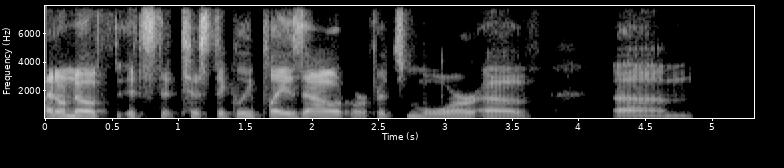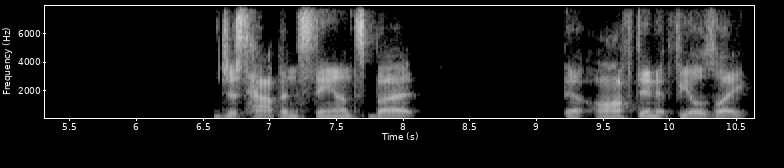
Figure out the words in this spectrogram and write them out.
I don't know if it statistically plays out or if it's more of um, just happenstance, but it, often it feels like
